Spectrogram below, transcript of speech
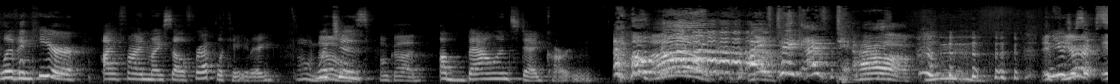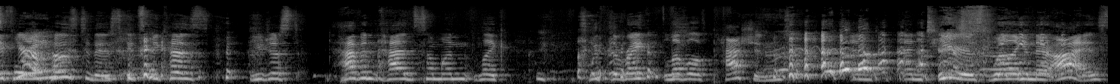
living here, I find myself replicating, Oh no. which is Oh god. a balanced egg carton. Oh, oh i've taken i've taken ah, hmm. If you you're just if you're opposed to this, it's because you just haven't had someone like with the right level of passion and, and tears welling in their eyes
